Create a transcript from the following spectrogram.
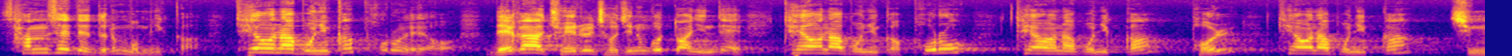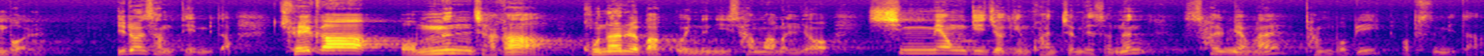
3세대들은 뭡니까? 태어나 보니까 포로예요. 내가 죄를 저지른 것도 아닌데 태어나 보니까 포로, 태어나 보니까 벌, 태어나 보니까 징벌. 이런 상태입니다. 죄가 없는 자가 고난을 받고 있는 이 상황을요. 신명기적인 관점에서는 설명할 방법이 없습니다.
